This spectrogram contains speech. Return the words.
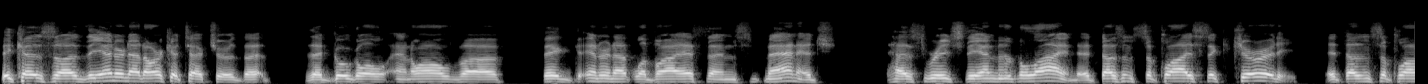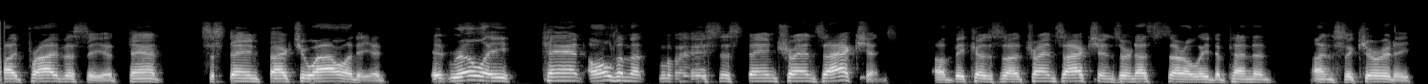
Because uh, the internet architecture that that Google and all the big internet leviathans manage has reached the end of the line. It doesn't supply security. It doesn't supply privacy. It can't sustain factuality. It it really can't ultimately sustain transactions uh, because uh, transactions are necessarily dependent on security.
